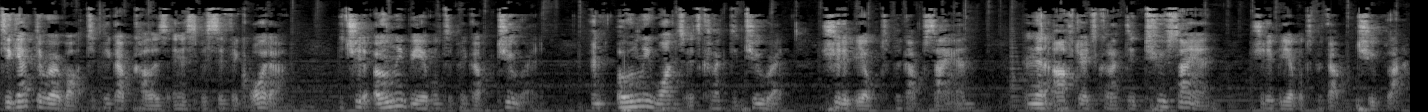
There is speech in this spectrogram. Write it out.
To get the robot to pick up colors in a specific order, it should only be able to pick up two red, and only once it's collected two red should it be able to pick up cyan, and then after it's collected two cyan, should it be able to pick up two black.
